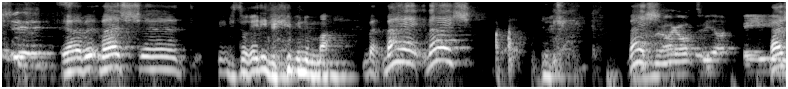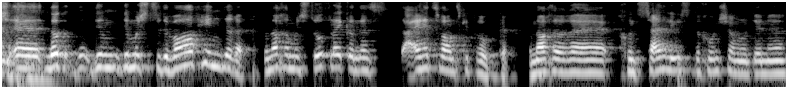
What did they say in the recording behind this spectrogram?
ist jetzt. Ja, we weißt du, äh, wieso rede ich mit einem Mann? We weißt du, weißt du. Weißt du, äh, du, du, du musst zu der Waage hindern und nachher musst du drauflegen und dann das 21 drücken. Und nachher äh, kommt das Zettel raus, du kommst schon und dann. Äh,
